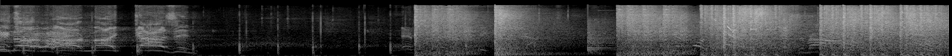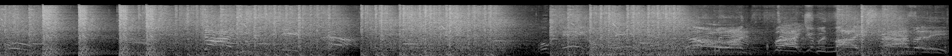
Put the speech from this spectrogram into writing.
will not harm my cousin! Die, you shit! Okay, okay, No one my family!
